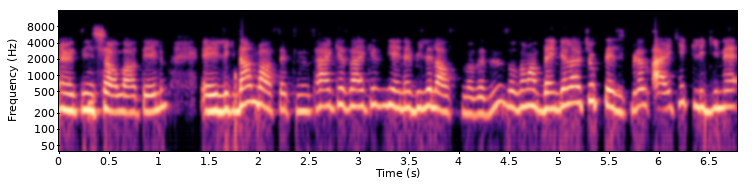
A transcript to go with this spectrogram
Evet inşallah diyelim. E, ligden bahsettiniz. Herkes herkesi yenebilir aslında dediniz. O zaman dengeler çok değişik. Biraz erkek ligini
